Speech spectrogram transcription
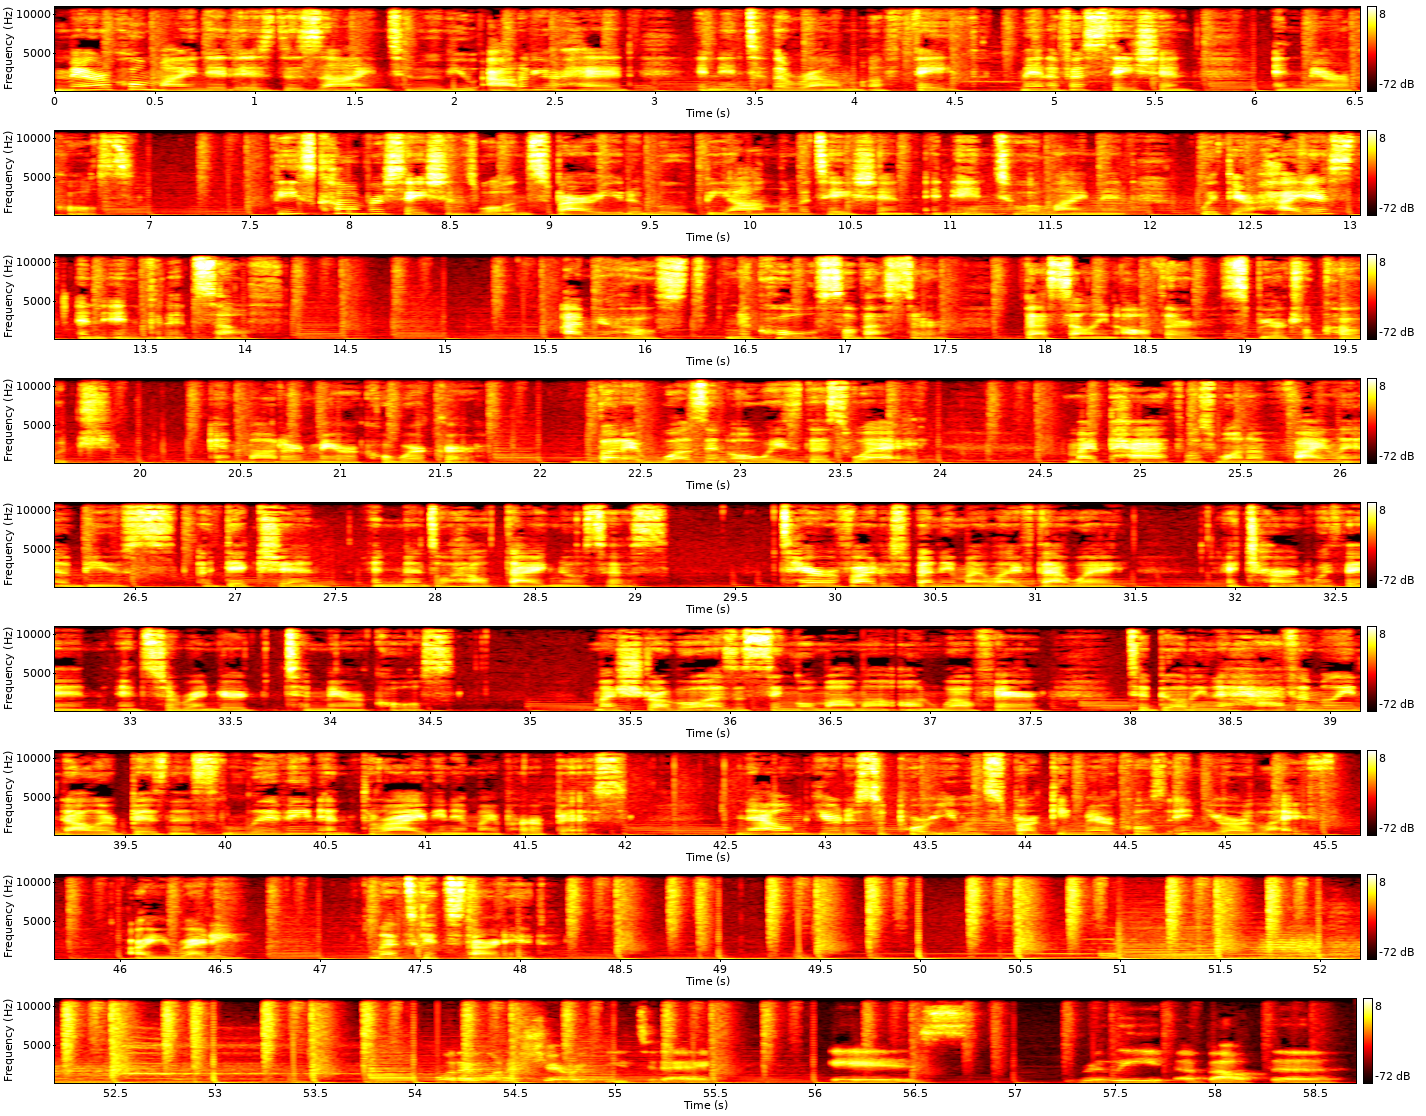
Miracle Minded is designed to move you out of your head and into the realm of faith, manifestation, and miracles. These conversations will inspire you to move beyond limitation and into alignment with your highest and infinite self. I'm your host, Nicole Sylvester, best-selling author, spiritual coach, and modern miracle worker. But it wasn't always this way. My path was one of violent abuse, addiction, and mental health diagnosis. Terrified of spending my life that way, I turned within and surrendered to miracles. My struggle as a single mama on welfare to building a half a million dollar business, living and thriving in my purpose. Now I'm here to support you in sparking miracles in your life. Are you ready? Let's get started. What I want to share with you today is really about the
